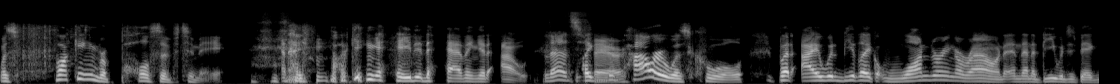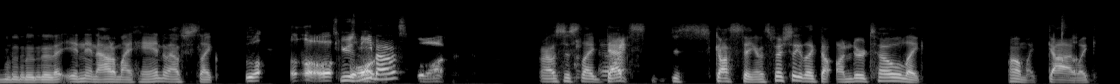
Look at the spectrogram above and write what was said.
was fucking repulsive to me. And I fucking hated having it out. That's Like fair. the power was cool, but I would be like wandering around and then a bee would just be like in and out of my hand, and I was just like, "Ugh, ugh, Excuse me, boss. ugh." I was just like, that's disgusting, and especially like the undertow, like, oh my God, like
